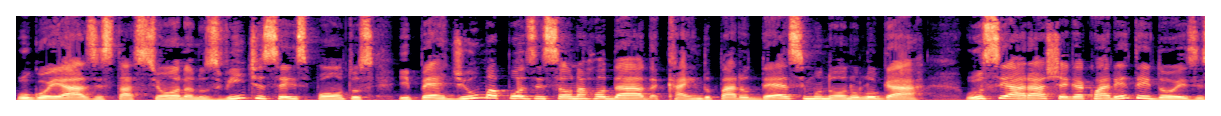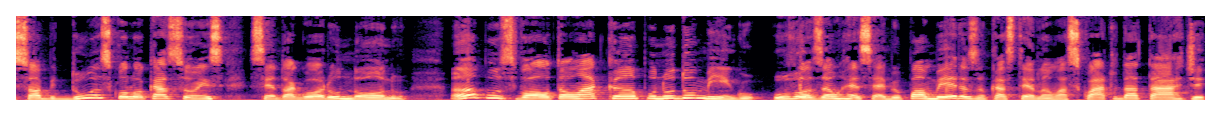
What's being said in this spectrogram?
O Goiás estaciona nos 26 pontos e perde uma posição na rodada, caindo para o 19 lugar. O Ceará chega a 42 e sobe duas colocações, sendo agora o nono. Ambos voltam a campo no domingo. O Vozão recebe o Palmeiras no Castelão às 4 da tarde,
